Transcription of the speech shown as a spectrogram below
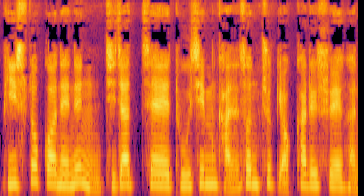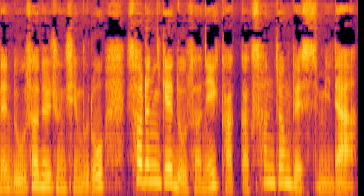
비수도권에는 지자체 도심 간선축 역할을 수행하는 노선을 중심으로 30개 노선이 각각 선정됐습니다.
